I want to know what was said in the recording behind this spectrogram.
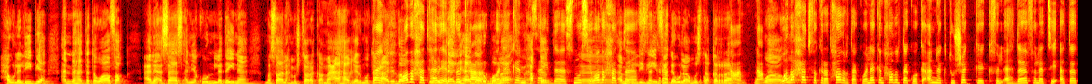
حول ليبيا أنها تتوافق على أساس أن يكون لدينا مصالح مشتركة معها غير متعارضة. طيب وضحت هذه الفكرة هذا ربما ولكن يحقق سيد سنوسي آه، وضحت أمل الليبيين في دولة مستقرة. نعم نعم. و- وضحت فكرة حضرتك ولكن حضرتك وكأنك تشكك في الأهداف التي أتت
